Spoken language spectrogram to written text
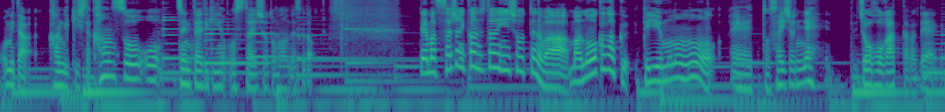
を見た感激した感想を全体的にお伝えしようと思うんですけど。でまず最初に感じた印象っていうのは、まあ、脳科学っていうものの、えー、っと最初にね情報があったのでちょ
